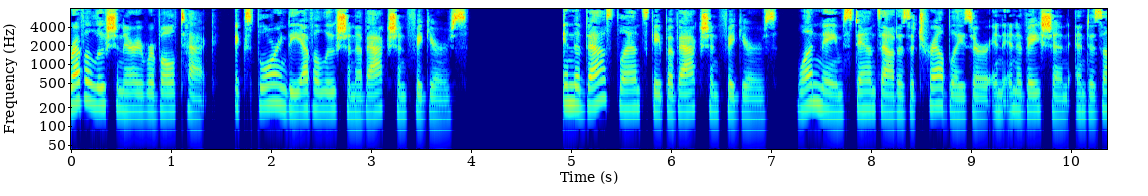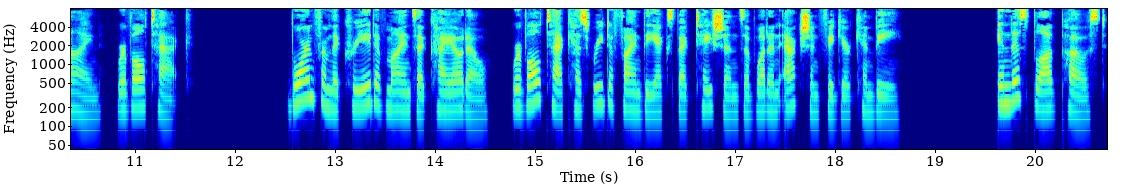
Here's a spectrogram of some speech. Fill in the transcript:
Revolutionary Revoltech, exploring the evolution of action figures. In the vast landscape of action figures, one name stands out as a trailblazer in innovation and design, Revoltech. Born from the creative minds at Kaiyodo, Revoltech has redefined the expectations of what an action figure can be. In this blog post,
